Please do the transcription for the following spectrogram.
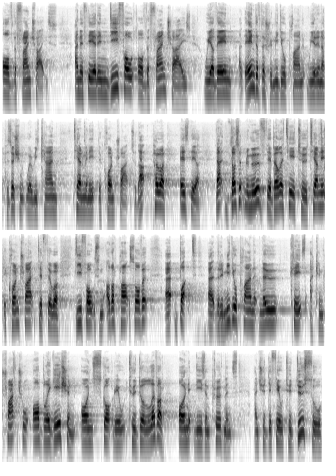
of the franchise. And if they are in default of the franchise, we are then, at the end of this remedial plan, we are in a position where we can terminate the contract. So that power is there. That doesn't remove the ability to terminate the contract if there were defaults in other parts of it, uh, but uh, the remedial plan now creates a contractual obligation on ScotRail to deliver on these improvements, and should they fail to do so,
